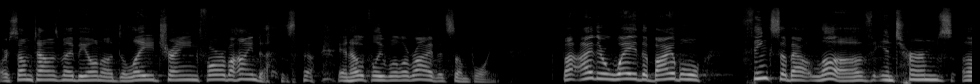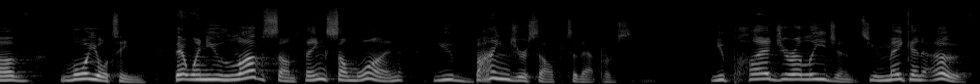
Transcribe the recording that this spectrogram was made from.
or sometimes maybe on a delayed train far behind us, and hopefully we'll arrive at some point. But either way, the Bible thinks about love in terms of loyalty. That when you love something, someone, you bind yourself to that person. You pledge your allegiance, you make an oath.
